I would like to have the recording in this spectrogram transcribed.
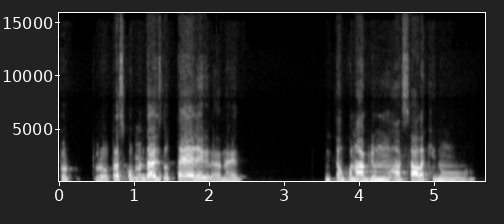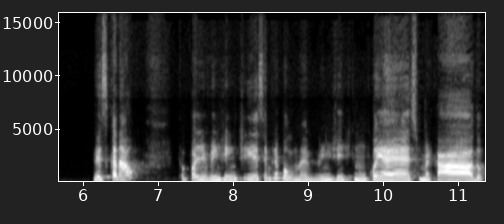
para as comunidades do Telegram, né? Então, quando abre uma sala aqui no, nesse canal, então pode vir gente, e é sempre bom, né? Vir gente que não conhece o mercado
